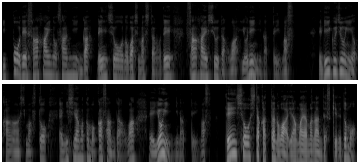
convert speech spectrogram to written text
一方で3敗の3人が連勝を伸ばしましたので3敗集団は4人になっています。リーグ順位を勘案しますと、西山智香三段は4位になっています。連勝したかったのは山々なんですけれども、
